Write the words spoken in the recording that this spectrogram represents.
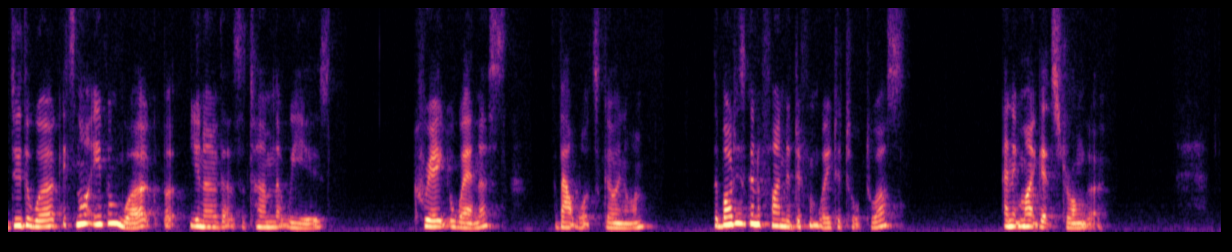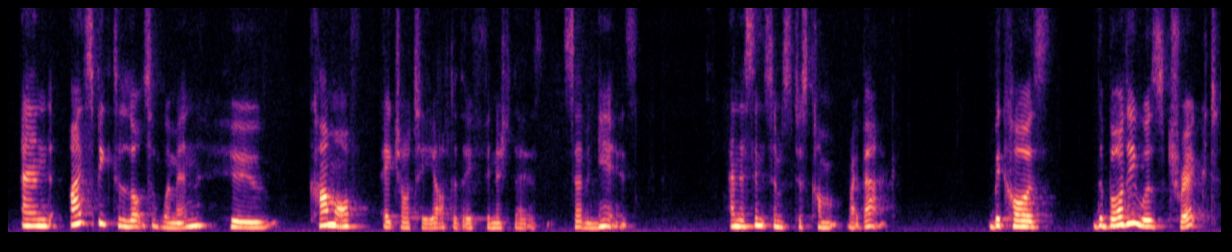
do the work, it's not even work, but you know, that's a term that we use. Create awareness about what's going on. The body's going to find a different way to talk to us, and it might get stronger. And I speak to lots of women who come off HRT after they've finished their seven years, and the symptoms just come right back because the body was tricked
